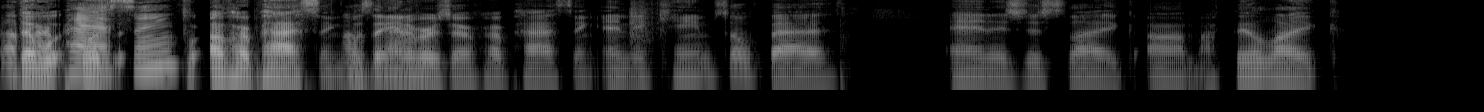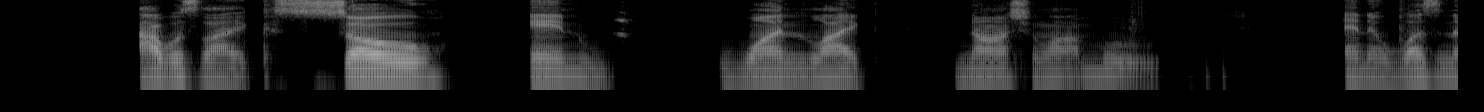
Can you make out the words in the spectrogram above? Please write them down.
Of that her wa- was- passing. of her passing was the anniversary of her passing and it came so fast and it's just like um i feel like i was like so in one like nonchalant mood and it wasn't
